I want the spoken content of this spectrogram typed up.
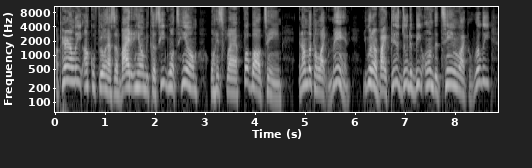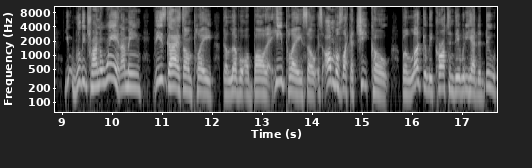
Apparently, Uncle Phil has invited him because he wants him on his flag football team. And I'm looking like, man, you're going to invite this dude to be on the team? Like, really? You really trying to win. I mean, these guys don't play the level of ball that he plays, so it's almost like a cheat code. But luckily, Carlton did what he had to do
